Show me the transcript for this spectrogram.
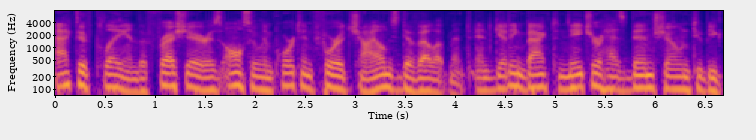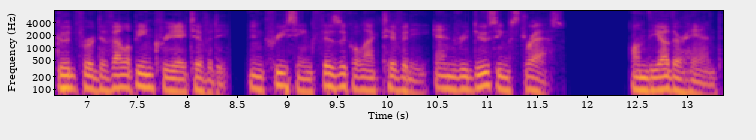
Active play in the fresh air is also important for a child's development and getting back to nature has been shown to be good for developing creativity, increasing physical activity and reducing stress. On the other hand,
